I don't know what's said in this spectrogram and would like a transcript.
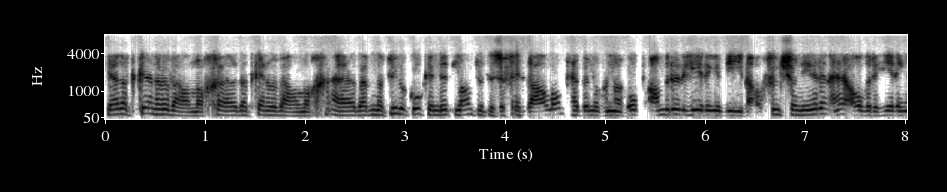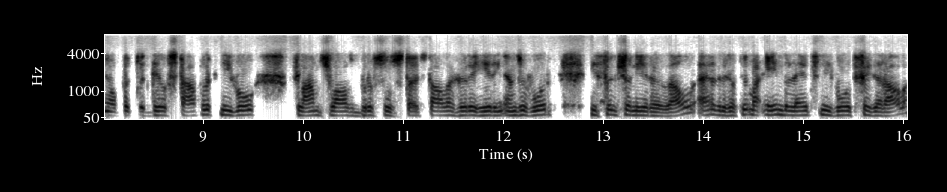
Ja, dat kennen we wel nog. Uh, dat kennen we wel nog. Uh, we hebben natuurlijk ook in dit land, het is een federaal land, hebben nog een hoop andere regeringen die wel functioneren. Hè. Al de regeringen op het deelstatelijk niveau, Vlaams, Waals, Brussels, Duitsstalige regering enzovoort, die functioneren wel. Hè. Er is natuurlijk maar één beleidsniveau, het federale,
